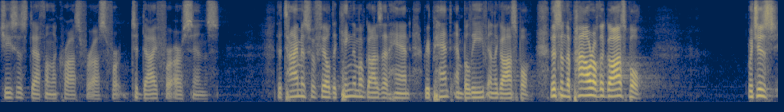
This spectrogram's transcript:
Jesus' death on the cross for us, for, to die for our sins. The time is fulfilled. The kingdom of God is at hand. Repent and believe in the gospel. Listen, the power of the gospel, which is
